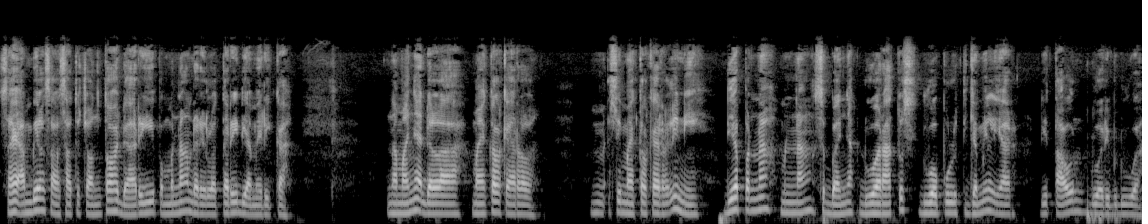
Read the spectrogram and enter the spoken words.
Saya ambil salah satu contoh dari pemenang dari lotre di Amerika. Namanya adalah Michael Carroll. Si Michael Carroll ini dia pernah menang sebanyak 223 miliar di tahun 2002.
